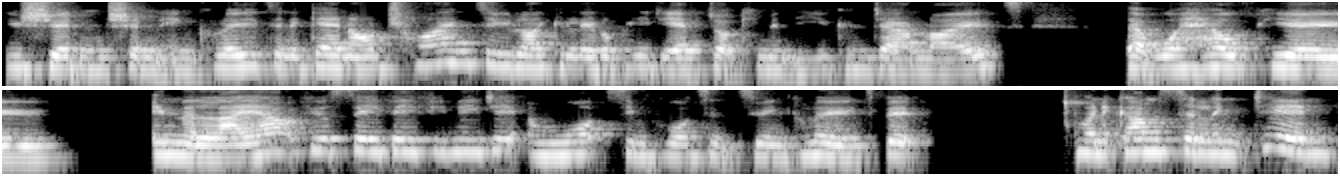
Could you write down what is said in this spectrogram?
you should and shouldn't include. And again, I'll try and do like a little PDF document that you can download that will help you in the layout of your CV if you need it and what's important to include. But when it comes to LinkedIn,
